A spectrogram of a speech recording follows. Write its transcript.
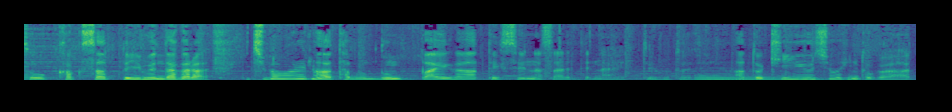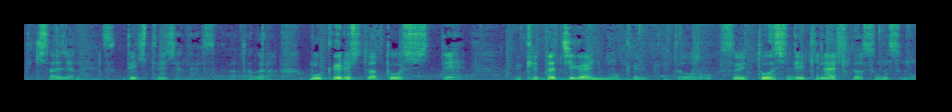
そう格差という面だから一番悪いのは多分分配が適正なされてないということですね。あと金融商品とかが来たじゃないですか、できてるじゃないですか。だから儲ける人は投資して桁違いに儲けるけど、そういう投資できない人はそもそも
